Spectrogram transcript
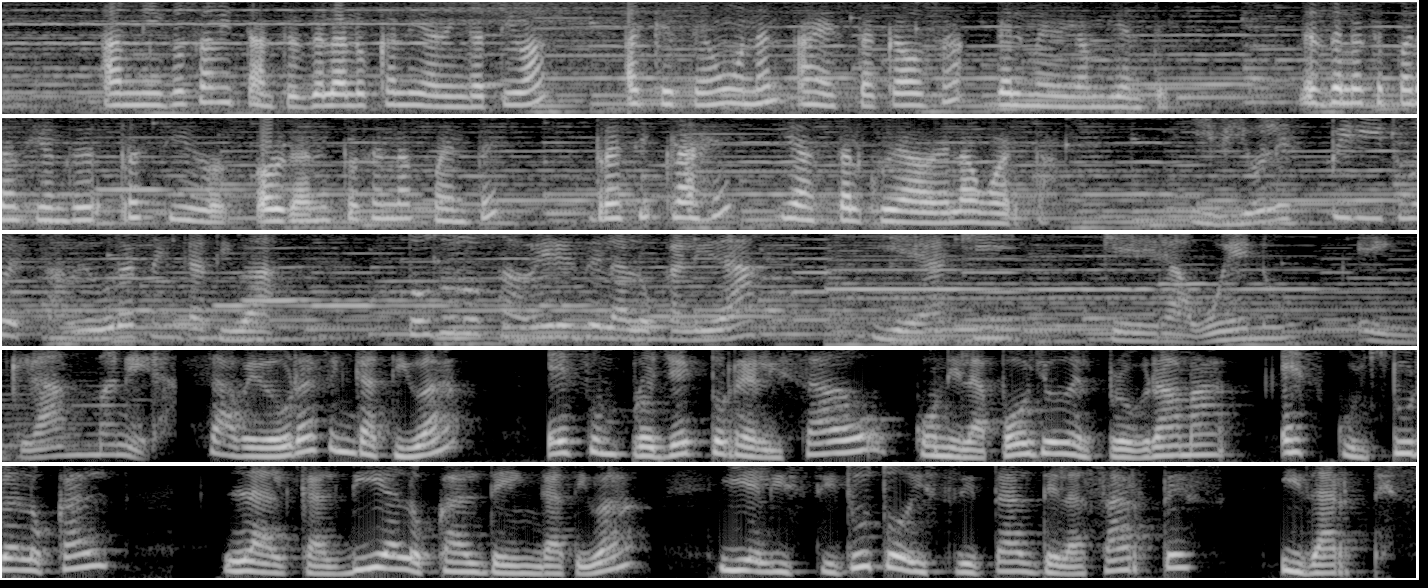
amigos habitantes de la localidad de Engativá, a que se unan a esta causa del medio ambiente, desde la separación de residuos orgánicos en la fuente, reciclaje y hasta el cuidado de la huerta. Y vio el espíritu de sabedoras en Gativá, todos los saberes de la localidad, y he aquí que era bueno en gran manera. Sabedoras en Gativá es un proyecto realizado con el apoyo del programa Escultura Local, la Alcaldía Local de Engativá y el Instituto Distrital de las Artes y Dartes.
